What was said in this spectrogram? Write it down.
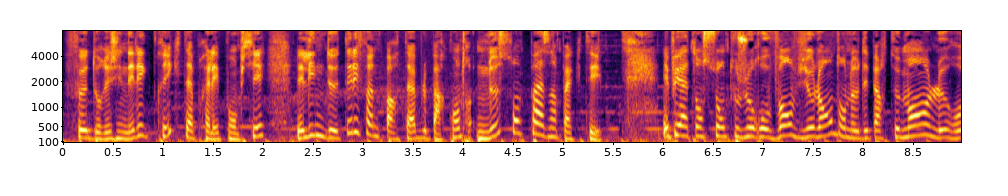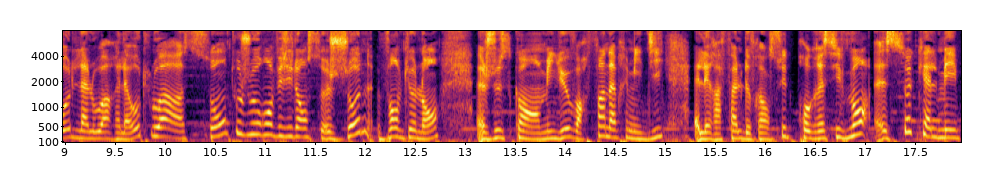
Feu d'origine électrique d'après les pompiers. Les lignes de téléphone portable, par contre, ne sont pas impactées. Et puis attention toujours aux vents violents dans nos départements. Le Rhône, la Loire et la Haute-Loire sont toujours en vigilance jaune, vent violent, jusqu'en milieu, voire fin d'après-midi. Les rafales devraient ensuite progressivement se calmer.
